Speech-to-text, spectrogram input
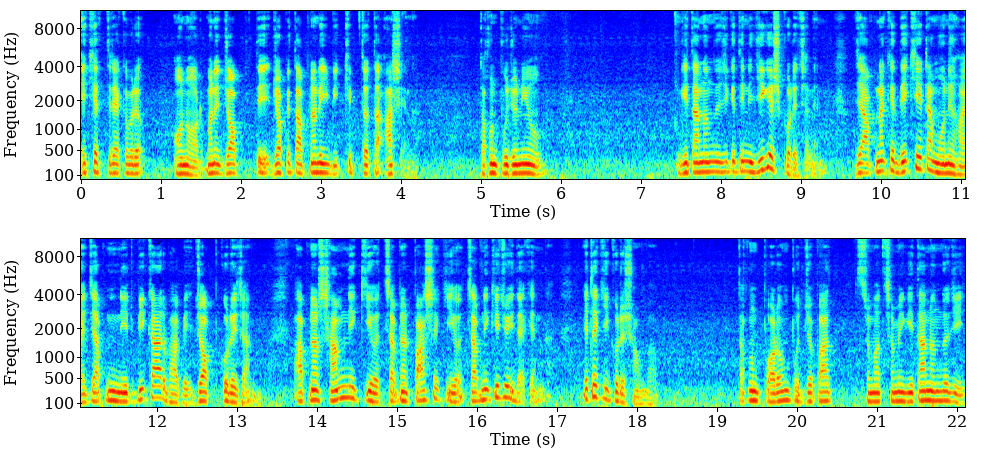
এক্ষেত্রে একেবারে অনর মানে জপতে, জপে তো আপনার এই বিক্ষিপ্ততা আসে না। তখন পূজনীয় গীতানন্দজিকে তিনি জিজ্ঞেস করেছিলেন যে, আপনাকে দেখে এটা মনে হয় যে, আপনি নির্বিকারভাবে জপ করে যান। আপনার সামনে কি হচ্ছে, আপনার পাশে কি হচ্ছে, আপনি কিছুই দেখেন না। এটা কি করে সম্ভব? তখন পরম পূজ্যপাত শ্রীমৎ স্বামী গীতানন্দজি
